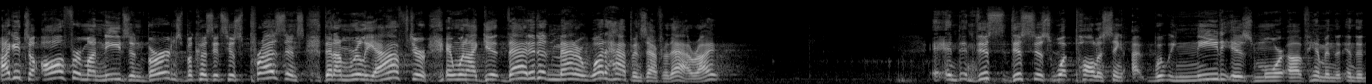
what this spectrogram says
I get to offer my needs and burdens because it's His presence that I'm really after. And when I get that, it doesn't matter what happens after that, right? And this, this is what Paul is saying. What we need is more of him. In the, in, the,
